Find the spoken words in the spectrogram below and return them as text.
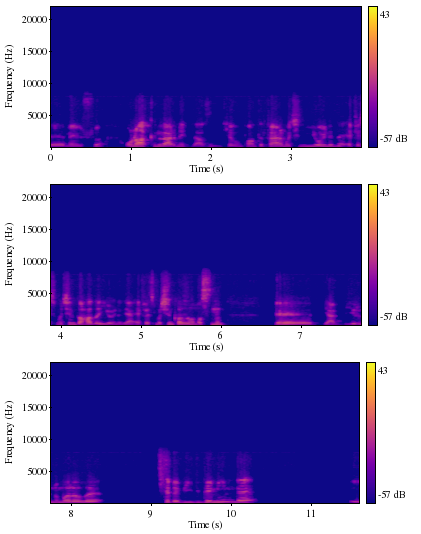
e, mevzusu. Ona hakkını vermek lazım. Kevin Panther Fener maçını iyi oynadı. Efes maçını daha da iyi oynadı. Yani Efes maçının kazanılmasının e, yani bir numaralı sebebiydi demeyeyim de e,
